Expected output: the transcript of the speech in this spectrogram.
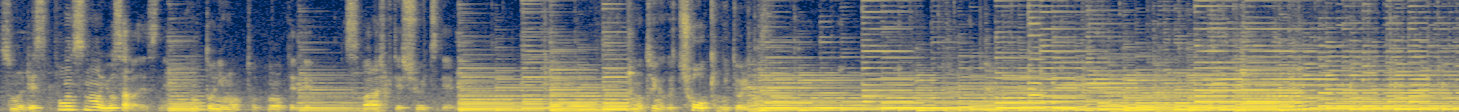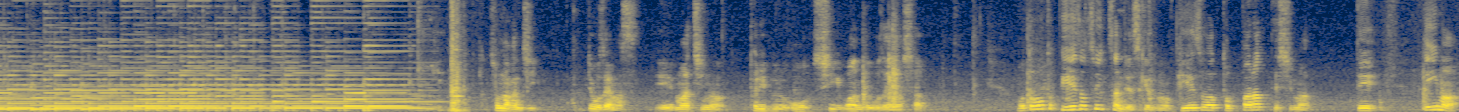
そのレスポンスの良さがですね、本当にもう整ってて、素晴らしくて秀逸で、もうとにかく超気に入っております。そんな感じでございます。えー、マーチの OC1 でございました。もともとピエゾついてたんですけれども、ピエゾは取っ払ってしまって、で今、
